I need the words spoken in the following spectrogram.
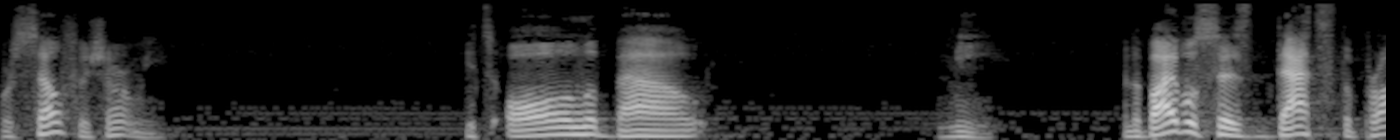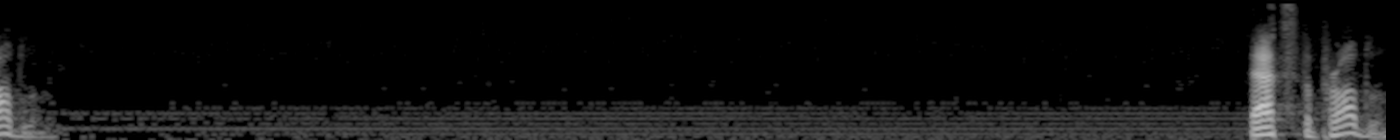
We're selfish, aren't we? It's all about me. And the Bible says that's the problem. That's the problem.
